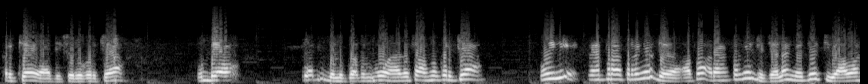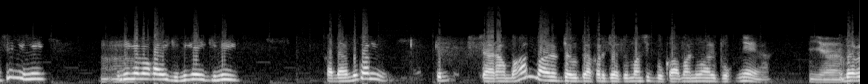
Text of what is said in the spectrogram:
kerja ya disuruh kerja udah tapi belum buat semua terus langsung kerja. Oh ini reparatornya udah apa reaktornya udah jalan gitu diawasin ini. Mm-mm. ini kalau kayak gini kayak gini. Kadang itu kan jarang banget malah udah udah kerja tuh masih buka manual booknya ya. Iya udah betul.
